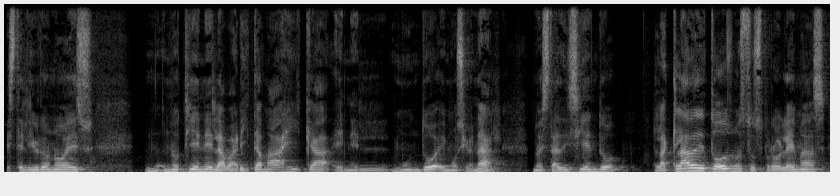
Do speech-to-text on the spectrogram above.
Este libro no es no tiene la varita mágica en el mundo emocional. No está diciendo la clave de todos nuestros problemas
